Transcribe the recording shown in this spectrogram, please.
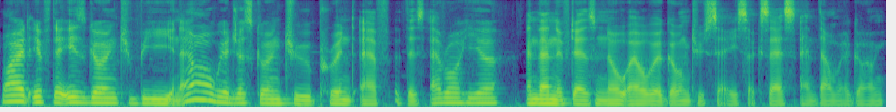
Right, if there is going to be an error, we're just going to printf this error here. And then if there's no error, we're going to say success and then we're going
